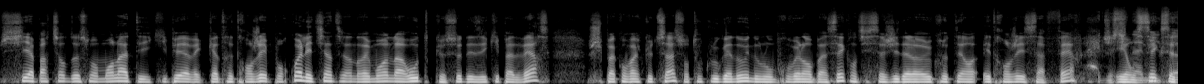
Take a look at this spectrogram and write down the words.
Si à partir de ce moment-là, tu es équipé avec quatre étrangers, pourquoi les tiens tiendraient moins de la route que ceux des équipes adverses? Je suis pas convaincu de ça, surtout que Lugano, ils nous l'ont prouvé l'an passé. Quand il s'agit d'aller recruter un étranger, ils savent faire. Et on sait que cette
